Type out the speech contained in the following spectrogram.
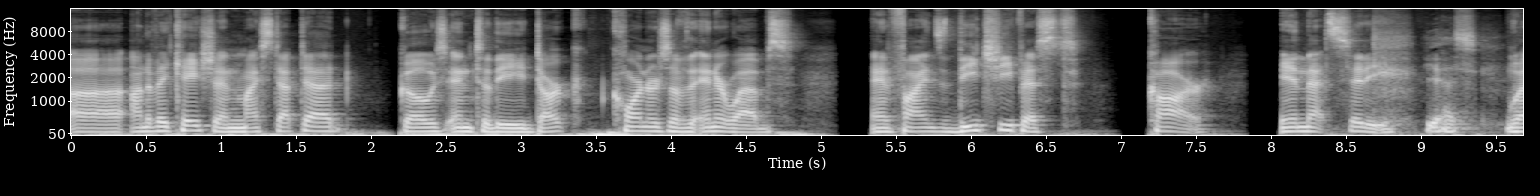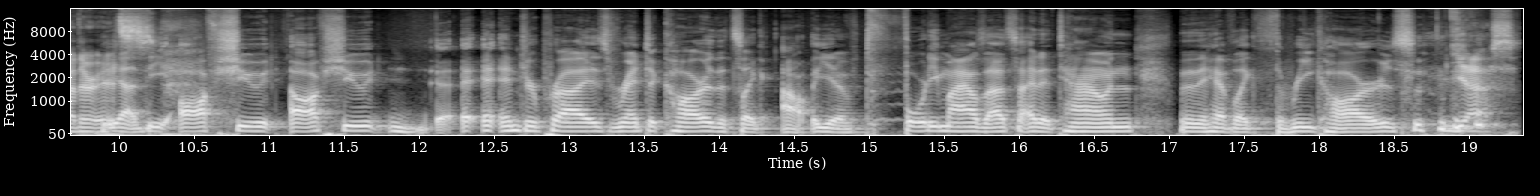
uh, on a vacation, my stepdad goes into the dark corners of the interwebs and finds the cheapest car in that city. Yes. Whether it's yeah, the offshoot offshoot uh, enterprise rent a car that's like out, you know 40 miles outside of town. Then they have like three cars. yes,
